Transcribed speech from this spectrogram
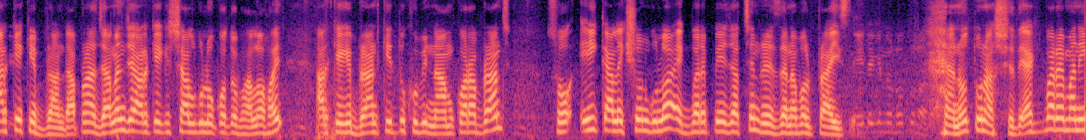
আর কে কে ব্র্যান্ড আপনারা জানেন যে আর কে কে শালগুলো কত ভালো হয়। আর কে কে ব্র্যান্ড কিন্তু খুবই নাম করা ব্রাঞ্চ সো এই কালেকশনগুলো একবারে পেয়ে যাচ্ছেন রিজনেবল প্রাইসে হ্যাঁ নতুন আসছে। একবারে মানে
